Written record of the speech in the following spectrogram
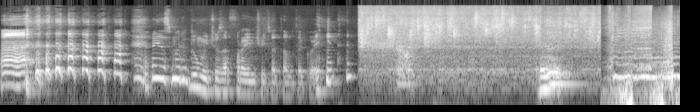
А, я смотрю, думаю, что за френч у а тебя там такой.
